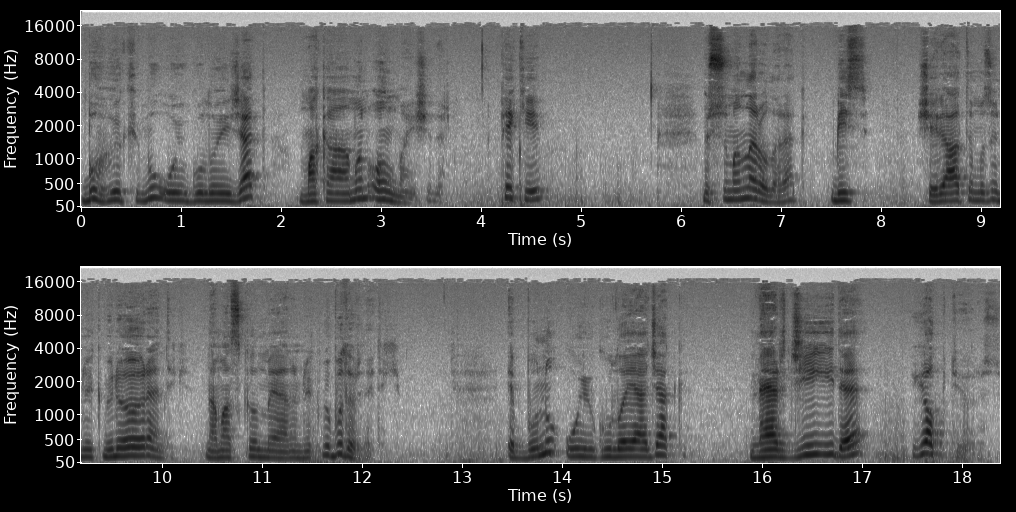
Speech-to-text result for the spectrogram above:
bu hükmü uygulayacak makamın olmayışıdır. Peki Müslümanlar olarak biz şeriatımızın hükmünü öğrendik. Namaz kılmayanın hükmü budur dedik. E bunu uygulayacak merciyi de yok diyoruz.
